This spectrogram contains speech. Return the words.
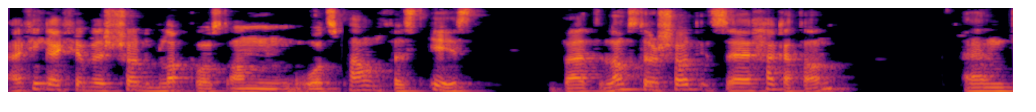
I think I have a short blog post on what Spawnfest is, but long story short, it's a hackathon and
